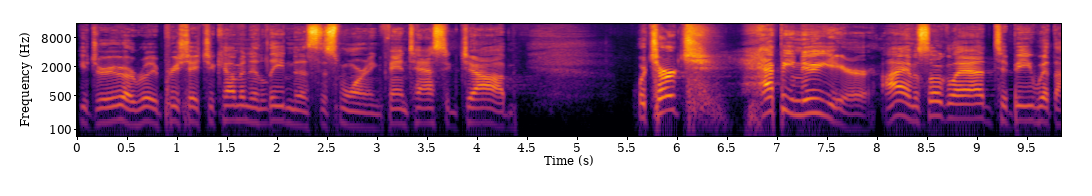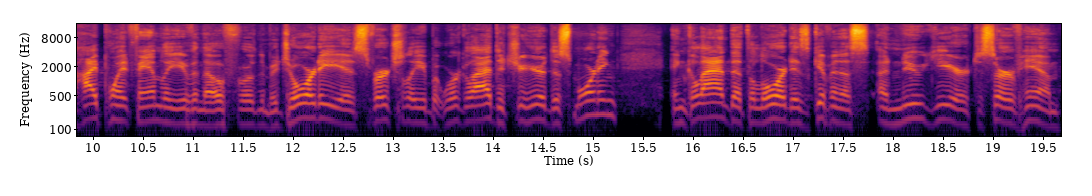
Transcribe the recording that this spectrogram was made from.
you, Drew. I really appreciate you coming and leading us this morning. Fantastic job. Well, church, Happy New Year. I am so glad to be with the High Pointe family, even though for the majority is virtually, but we're glad that you're here this morning and glad that the Lord has given us a new year to serve Him.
